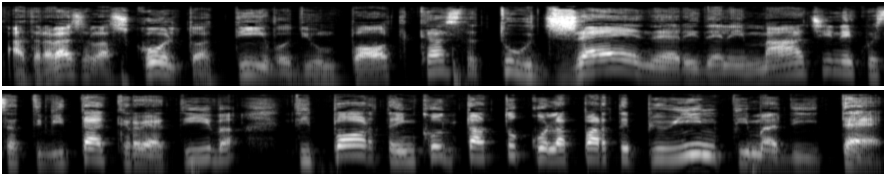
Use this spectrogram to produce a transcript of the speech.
attraverso l'ascolto attivo di un podcast tu generi delle immagini e questa attività creativa ti porta in contatto con la parte più intima di te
